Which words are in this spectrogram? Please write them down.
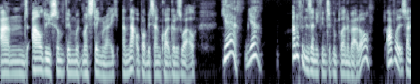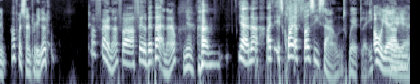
and I'll do something with my Stingray, and that will probably sound quite good as well. Yeah, yeah. I don't think there's anything to complain about at all. I thought it sounded, I thought it sounded pretty good. Oh, fair enough. I feel a bit better now. Yeah. Um, yeah, no, I, it's quite a fuzzy sound. Weirdly. Oh yeah, um, yeah, yeah.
